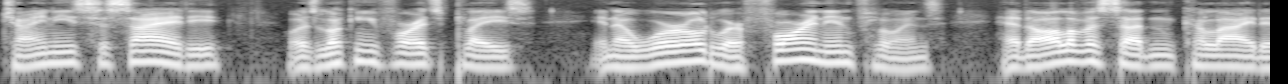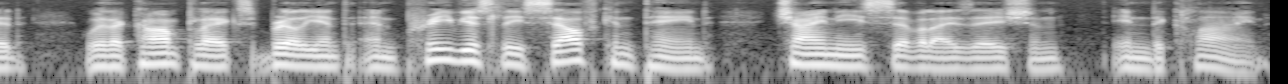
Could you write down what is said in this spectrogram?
Chinese society was looking for its place in a world where foreign influence had all of a sudden collided with a complex, brilliant, and previously self contained Chinese civilization in decline.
